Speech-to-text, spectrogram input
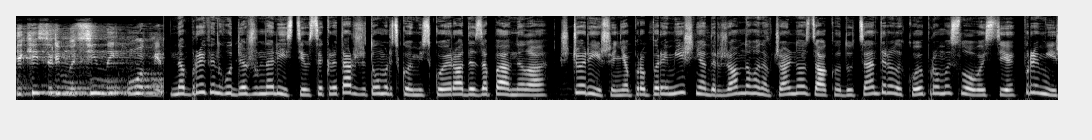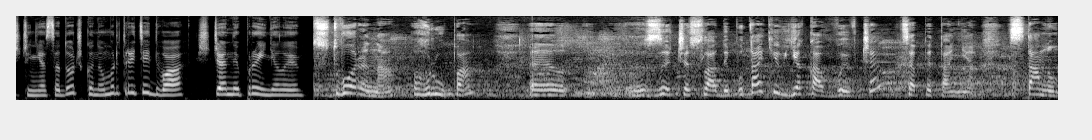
якийсь рівноцінний обмін. На брифінгу для журналістів секретар Житомирської міської ради запевнила, що рішення про переміщення державного навчального закладу Центр легкої промисловості, приміщення садочка номер 32 ще не прийняли. Створена група з числа депутатів, яка вивче це питання. Станом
